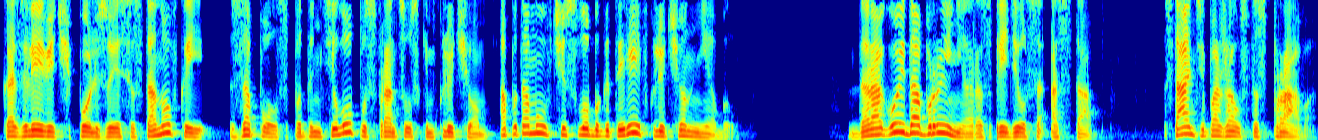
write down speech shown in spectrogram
Козлевич, пользуясь остановкой, заполз под антилопу с французским ключом, а потому в число богатырей включен не был. «Дорогой Добрыня», — распорядился Остап, — «станьте, пожалуйста, справа.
